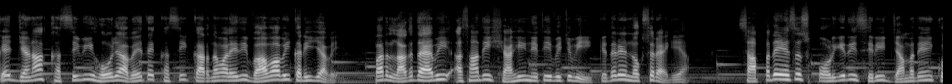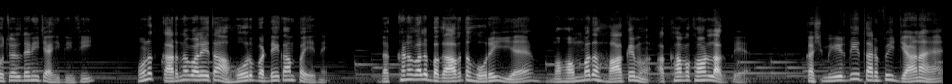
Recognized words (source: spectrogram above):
ਕਿ ਜਣਾ ਖੱਸੀ ਵੀ ਹੋ ਜਾਵੇ ਤੇ ਖੱਸੀ ਕਰਨ ਵਾਲੇ ਦੀ ਵਾਵਾ ਵੀ ਕਰੀ ਜਾਵੇ। ਪਰ ਲੱਗਦਾ ਹੈ ਵੀ ਅਸਾਂ ਦੀ ਸ਼ਾਹੀ ਨੀਤੀ ਵਿੱਚ ਵੀ ਕਿਧਰੇ ਨੁਕਸ ਰਹਿ ਗਿਆ। ਸੱਪ ਦੇ ਇਸ ਸਪੋਲੀਏ ਦੀ ਸਿਰੀ ਜੰਮਦਿਆਂ ਹੀ ਕੁਚਲ ਦੇਣੀ ਚਾਹੀਦੀ ਸੀ। ਹੁਣ ਕਰਨ ਵਾਲੇ ਤਾਂ ਹੋਰ ਵੱਡੇ ਕੰਮ ਪਏ ਨੇ। ਦੱਖਣ ਵੱਲ ਬਗਾਵਤ ਹੋ ਰਹੀ ਹੈ, ਮੁਹੰਮਦ ਹਾਕਿਮ ਅੱਖਾਂ ਵਿਖਾਉਣ ਲੱਗ ਪਿਆ ਕਸ਼ਮੀਰ ਦੀ ਤਰਫ ਹੀ ਜਾਣਾ ਹੈ,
